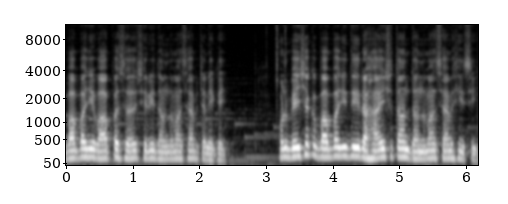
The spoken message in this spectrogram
ਬਾਬਾ ਜੀ ਵਾਪਸ ਸ੍ਰੀ ਦਮਦਮਾ ਸਾਹਿਬ ਚਲੇ ਗਏ। ਹੁਣ ਬੇਸ਼ੱਕ ਬਾਬਾ ਜੀ ਦੀ ਰਹਾਇਸ਼ ਤਾਂ ਦਮਦਮਾ ਸਾਹਿਬ ਹੀ ਸੀ,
